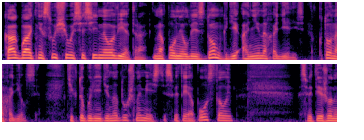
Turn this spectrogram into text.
как бы от несущегося сильного ветра, наполнил весь дом, где они находились. Кто находился? Те, кто были единодушно вместе, святые апостолы, святые жены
